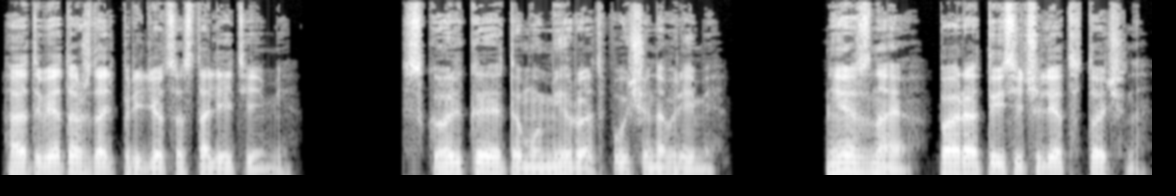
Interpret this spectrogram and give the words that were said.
ответа ждать придется столетиями. Сколько этому миру отпущено время? Не знаю, пара тысяч лет точно.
